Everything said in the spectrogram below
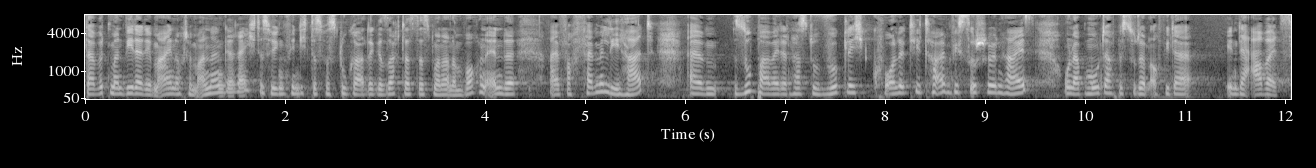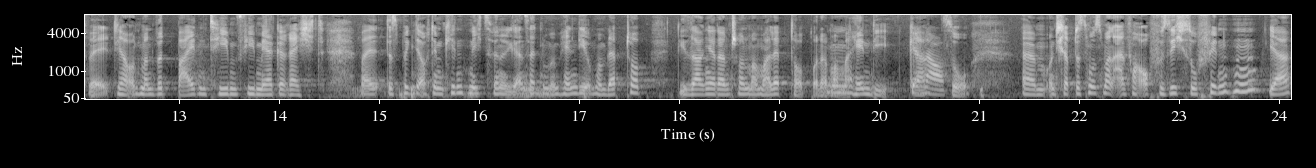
da wird man weder dem einen noch dem anderen gerecht. Deswegen finde ich das, was du gerade gesagt hast, dass man dann am Wochenende einfach Family hat, ähm, super, weil dann hast du wirklich Quality Time, wie es so schön heißt. Und ab Montag bist du dann auch wieder in der Arbeitswelt, ja, und man wird beiden Themen viel mehr gerecht, weil das bringt ja auch dem Kind nichts, wenn du die ganze Zeit nur mit dem Handy und mit dem Laptop, die sagen ja dann schon Mama Laptop oder Mama mhm. Handy, genau, ja, so. Ähm, und ich glaube, das muss man einfach auch für sich so finden. Ja,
